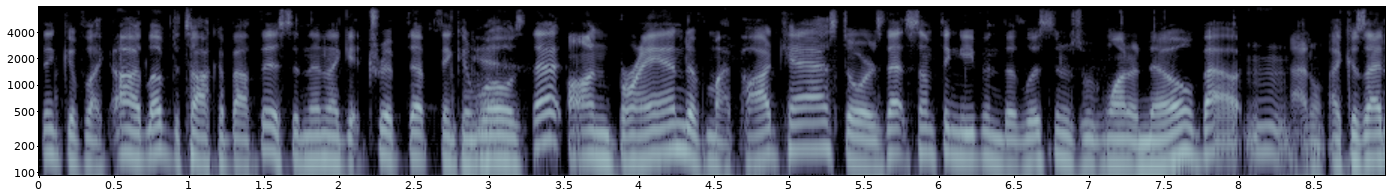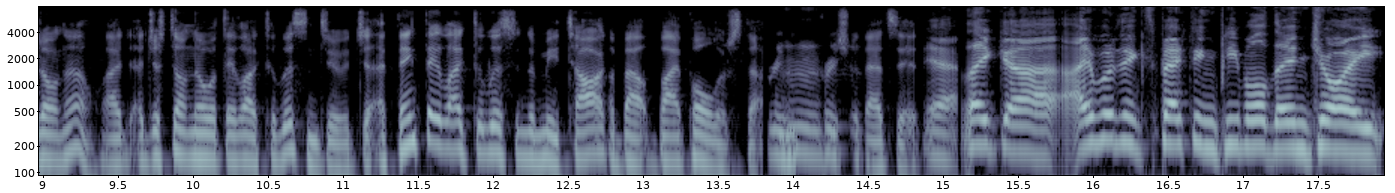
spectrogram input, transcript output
think of like, oh, I'd love to talk about this, and then I get tripped up thinking, Yeah. well, is that on brand of my podcast, or is that something even the listeners would want to know about? Mm-hmm. I don't, because I don't know. I, I just don't know what they like to listen to. I think they like to listen to me talk about bipolar stuff. Pretty, pretty sure that's it. Yeah, like uh, I wasn't expecting people to enjoy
